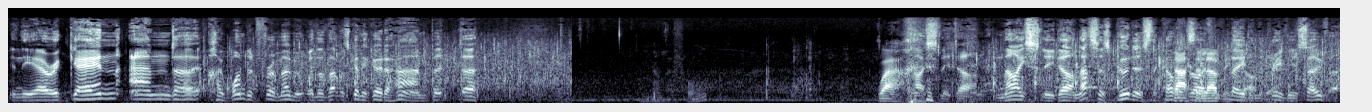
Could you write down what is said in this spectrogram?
In the air again, and uh, I wondered for a moment whether that was going to go to hand, but uh, Another four. Wow. nicely done. nicely done. That's as good as the cover That's drive we played shot, in the yeah. previous over.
